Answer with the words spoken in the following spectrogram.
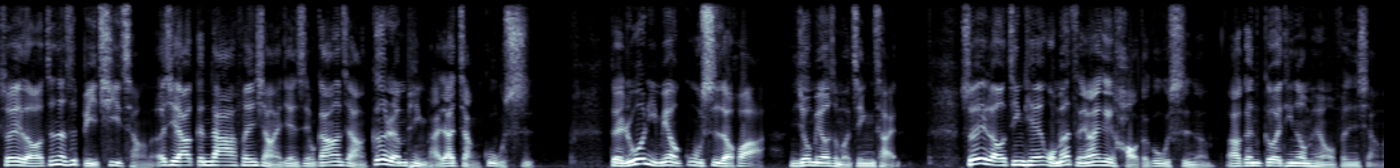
所以喽，真的是比气场的。而且要跟大家分享一件事情，我刚刚讲个人品牌要讲故事。对，如果你没有故事的话，你就没有什么精彩的。所以喽，今天我们要怎样一个好的故事呢？我要跟各位听众朋友分享。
